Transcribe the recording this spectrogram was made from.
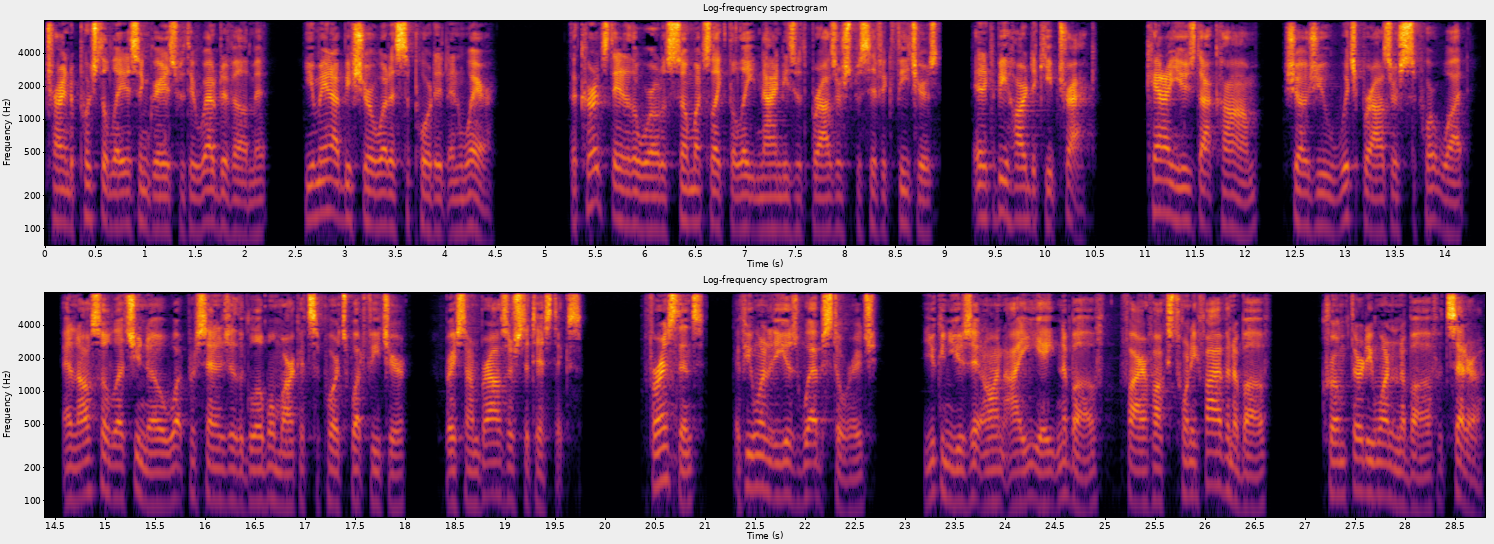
trying to push the latest and greatest with your web development, you may not be sure what is supported and where. The current state of the world is so much like the late 90s with browser specific features, and it can be hard to keep track. Caniuse.com shows you which browsers support what, and also lets you know what percentage of the global market supports what feature based on browser statistics. For instance, if you wanted to use web storage, you can use it on IE 8 and above, Firefox 25 and above, Chrome 31 and above, etc.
